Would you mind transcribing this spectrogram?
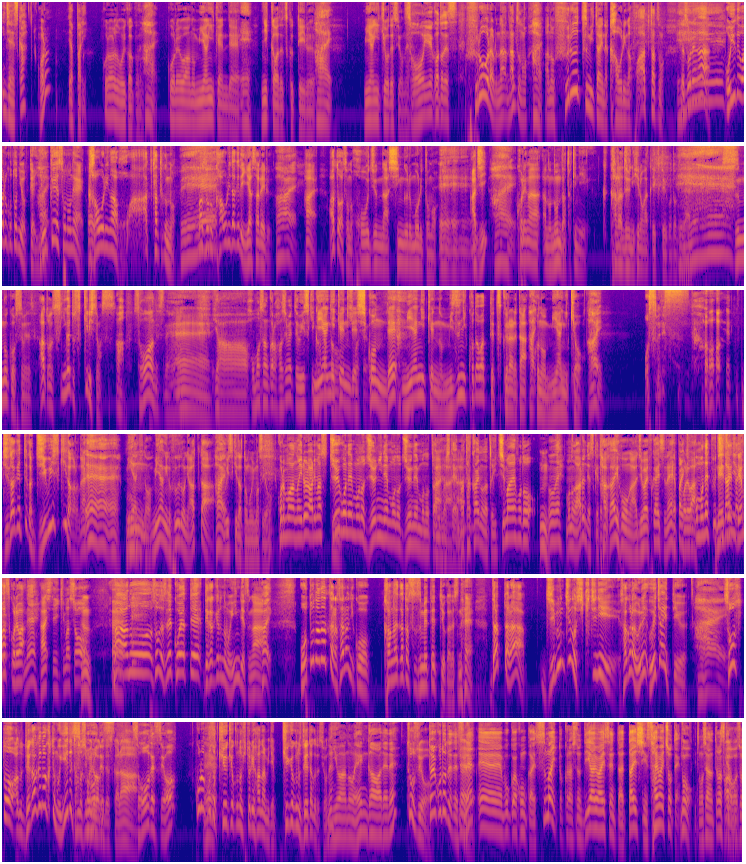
いんじゃないですか？あれ？やっぱり。これは及川君。はい。これはあの宮城県で日川で作っている。はい。宮城郷ですよね。そういうことです。フローラルななんつうの、はい、あのフルーツみたいな香りがふわっと立つの。でそれがお湯で割ることによって余計そのね、はい、香りがふわっと立ってくるのまあその香りだけで癒される。はい、はい、あとはその芳醇なシングルモリトの味、はい、これがあの飲んだ時に体中に広がっていくということでね。すんごくおすすめです。あと意外とすっきりしてます。あそうなんですね。いや本間さんから初めてウイスキー宮城県で仕込んで 宮城県の水にこだわって作られたこの宮城郷はい。おすすめです 地酒っていうか地ウイスキーだからね。ええ宮城の。宮城の風土に合ったウイスキーだと思いますよ。これもあのいろいろあります。15年もの12年もの10年ものとありましてまあ高いのだと1万円ほどのねものがあるんですけど高い方が味わい深いですね。やっぱりここもね値段に出ますこれは。ねしていきましょう。まああのそうですね。こうやって出かけるのもいいんですが大人だったらさらにこう考え方進めてっていうかですね。だったら自分家の敷地に桜植え植えちゃえっていう、はい、そうするとあの出かけなくても家で楽しめるわけですから。そうですよ。これこそ究極の一人花見で究極の贅沢ですよね。庭の縁側でね。そうですよ。ということでですね、ええ。僕は今回住まいと暮らしの DIY センター大新幸い頂点。いつもお世話になってますけどこ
